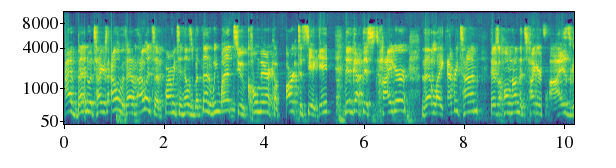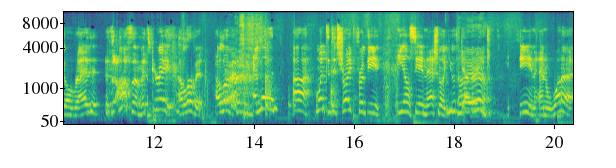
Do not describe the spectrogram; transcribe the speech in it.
I've been to a Tigers. I went with Adam. I went to Farmington Hills, but then we went to Comerica Park to see a game. They've got this tiger that, like, every time there's a home run, the tiger's eyes go red. It's awesome. It's great. I love it. I love it. And then uh, went to Detroit for the ELCA National Youth Oh, Gathering. yeah. and what a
